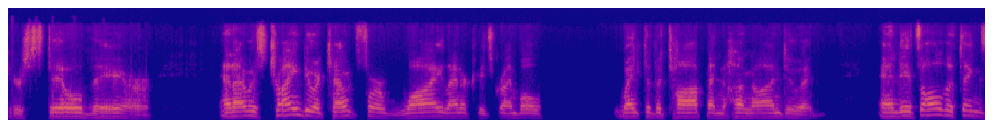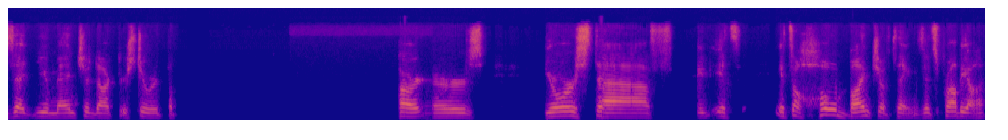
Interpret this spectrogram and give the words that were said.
you're still there. And I was trying to account for why Lanark Grenville went to the top and hung on to it. And it's all the things that you mentioned, Dr. Stewart, the partners, your staff. It, it's it's a whole bunch of things. It's probably a,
